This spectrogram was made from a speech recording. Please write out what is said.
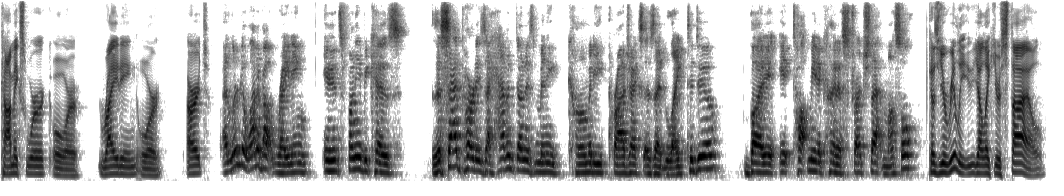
comics work or writing or art? I learned a lot about writing, and it's funny because the sad part is I haven't done as many comedy projects as I'd like to do, but it, it taught me to kind of stretch that muscle. because you're really yeah like your style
